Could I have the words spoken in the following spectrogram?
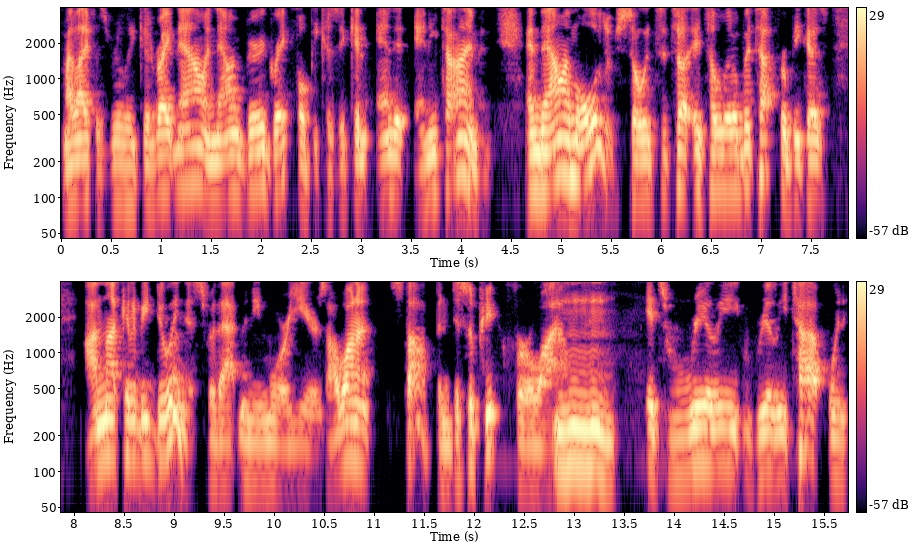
my life is really good right now. And now I'm very grateful because it can end at any time. And, and now I'm older. So it's, it's a, it's a little bit tougher because I'm not going to be doing this for that many more years. I want to stop and disappear for a while Mhm. it's really, really tough when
